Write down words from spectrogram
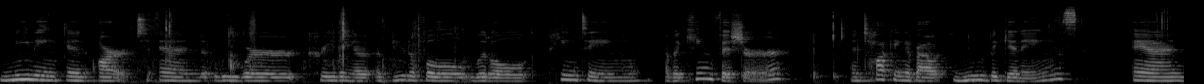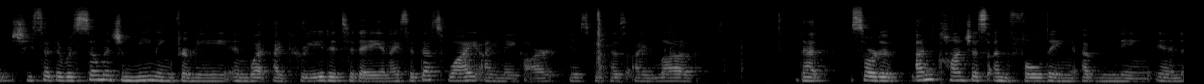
meaning in art and we were creating a, a, beautiful little painting of a kingfisher and talking about new beginnings and she said there was so much meaning for me in what I created today. And I said, that's why I make art, is because I love that sort of unconscious unfolding of meaning in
